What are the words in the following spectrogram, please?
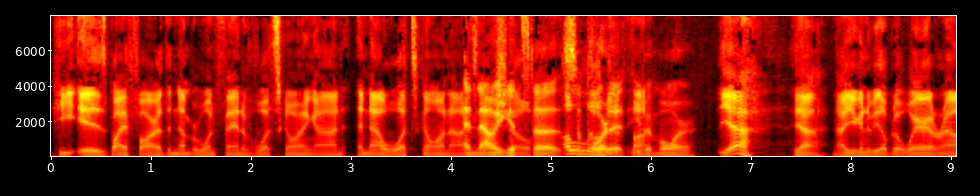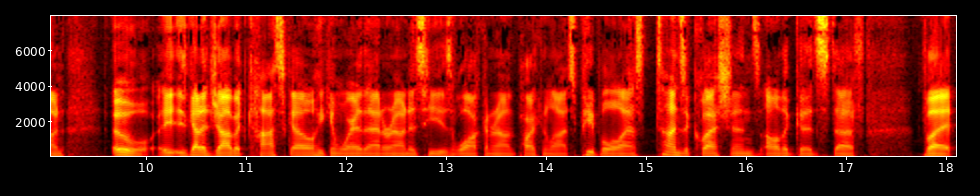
He is by far the number one fan of what's going on, and now what's going on. and now he gets to support it even more. Yeah, yeah. Now you're going to be able to wear it around. Oh, he's got a job at Costco. He can wear that around as he's walking around parking lots. People will ask tons of questions, all the good stuff. But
